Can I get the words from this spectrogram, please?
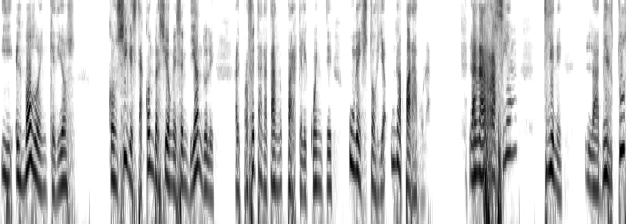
Y el modo en que Dios consigue esta conversión es enviándole al profeta Natán para que le cuente una historia, una parábola. La narración tiene la virtud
